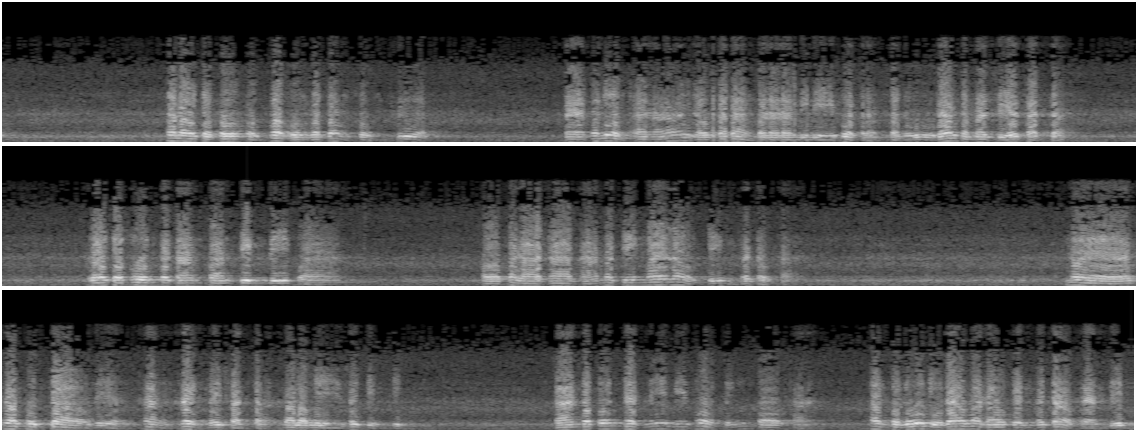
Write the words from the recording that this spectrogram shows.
ถ้าเราจะโกหกพระองค์ก็ต้องทรงเชื่อแต่พระเรื่องอะไรเราก็ตั้งบารมีนีเพื่อตรัสรู้แล้วจะมาเสียสัจจะ เราจะทนไปตามความจริงดีกว่าพอพระราชาถามมาจริงไหมเล่าจริงพระเจ้าค่ะแม่พระพุทธเจ้าเนี่ยท่านเคร่งในสัจจะบารมีซะจริงๆการประพฤติเช่นนี้มีโทษถึงคอขาดท่านก็รู้อยู่แล้วว่าเราเป็นพระเจ้าแผ่นดิน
